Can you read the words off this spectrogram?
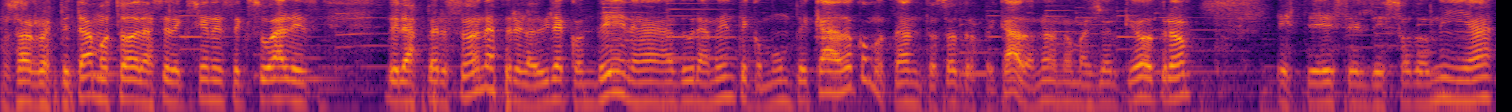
Nosotros respetamos todas las elecciones sexuales de las personas, pero la Biblia condena duramente como un pecado, como tantos otros pecados, no, no mayor que otro. Este es el de sodomía,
